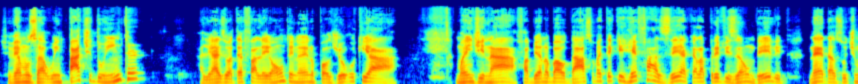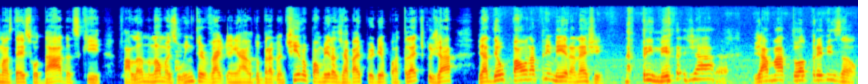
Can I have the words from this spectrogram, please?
Tivemos o empate do Inter. Aliás, eu até falei ontem, né, no pós-jogo, que a mãe de Iná, Fabiano Baldasso, vai ter que refazer aquela previsão dele, né, das últimas 10 rodadas, que falando, não, mas o Inter vai ganhar do Bragantino, o Palmeiras já vai perder pro Atlético, já já deu pau na primeira, né, Gi? Na primeira já, é. já matou a previsão.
